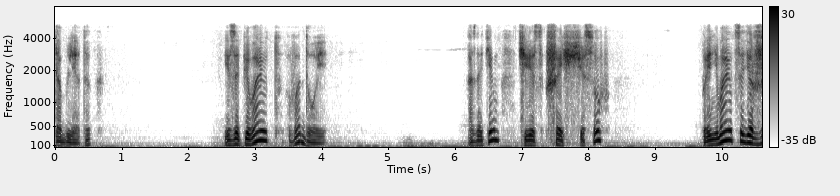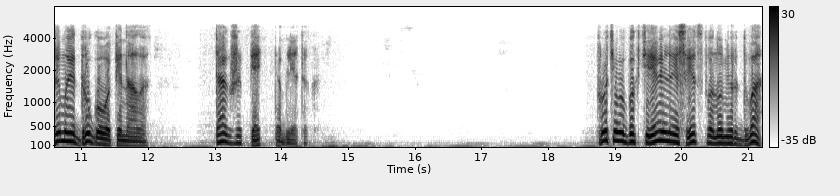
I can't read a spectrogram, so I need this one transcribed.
таблеток, и запивают водой. А затем, через шесть часов, принимают содержимое другого пенала, также пять таблеток. Противобактериальное средство номер два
